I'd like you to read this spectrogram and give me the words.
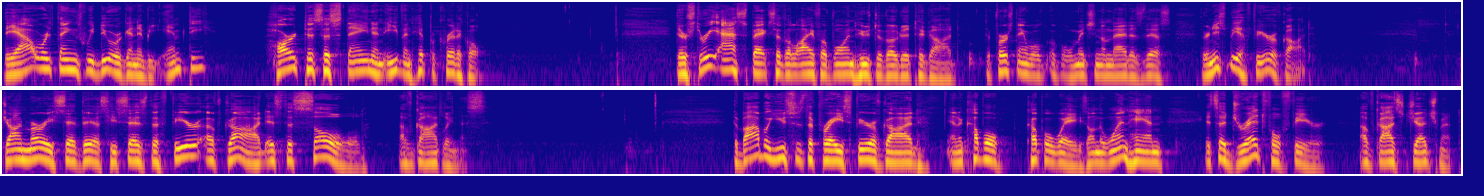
the outward things we do are going to be empty, hard to sustain, and even hypocritical. There's three aspects of the life of one who's devoted to God. The first thing we'll, we'll mention on that is this there needs to be a fear of God. John Murray said this He says, The fear of God is the soul of godliness. The Bible uses the phrase fear of God in a couple, couple ways. On the one hand, it's a dreadful fear of God's judgment.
